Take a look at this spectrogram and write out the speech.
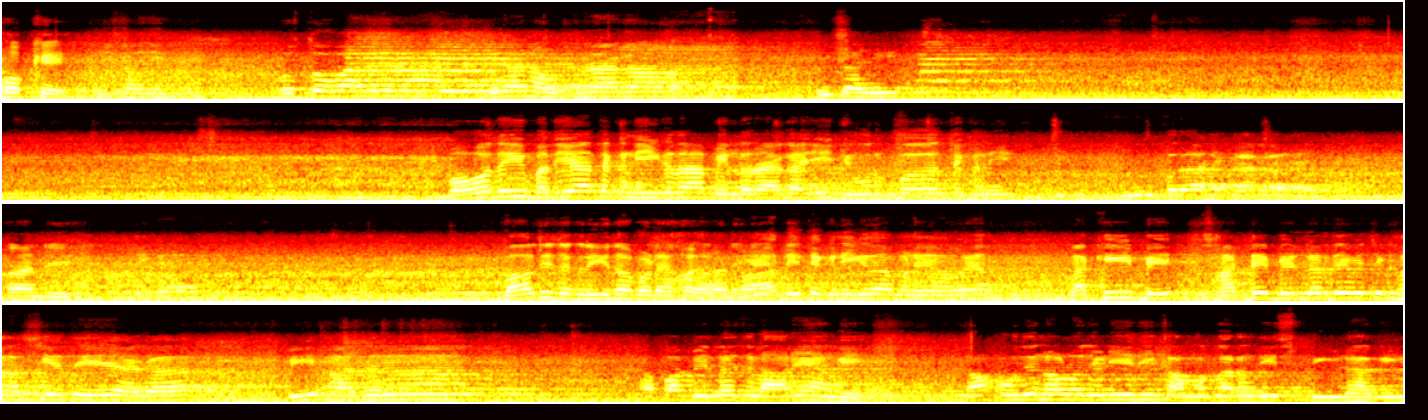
ਓਕੇ। ਠੀਕ ਆ ਜੀ। ਉਸ ਤੋਂ ਬਾਅਦ ਜਿਹੜਾ ਨੋਟਰ ਹੈਗਾ ਠੀਕ ਆ ਜੀ। ਬਹੁਤ ਹੀ ਵਧੀਆ ਤਕਨੀਕ ਦਾ ਬਿਲਰ ਹੈਗਾ ਜੀ ਯੂਰਪ ਤਕਨੀਕ ਯੂਰਪ ਦਾ ਹੈਗਾ ਗਾ ਇਹ, ਹਾਂਜੀ। ਠੀਕ ਹੈ। ਬਾਹਰ ਦੀ ਤਕਨੀਕ ਦਾ ਬਣਿਆ ਹੋਇਆ ਬਾਹਰ ਜਾਣੀ ਦੀ ਤਕਨੀਕ ਦਾ ਬਣਿਆ ਹੋਇਆ। ਬਾਕੀ ਬੇ- ਸਾਡੇ ਬੇਲਰ ਦੇ ਵਿੱਚ ਖਾਸੀਅਤ ਇਹ ਹੈਗਾ ਵੀ ਅਦਰ ਆਪਾਂ ਬੇਲਰ ਚਲਾ ਰਹੇ ਹਾਂਗੇ ਤਾਂ ਉਹਦੇ ਨਾਲੋਂ ਜਿਹੜੀ ਇਹਦੀ ਕੰਮ ਕਰਨ ਦੀ ਸਪੀਡ ਆ ਗਈ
